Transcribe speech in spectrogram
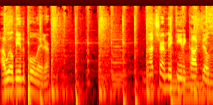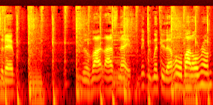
I will be in the pool later. Not sure I'm making any cocktails today. Last night. I think we went through that whole bottle of rum.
